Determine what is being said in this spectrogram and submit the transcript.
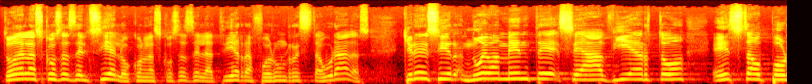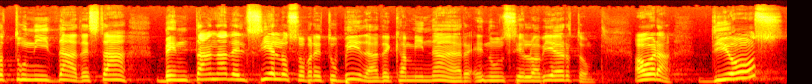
Todas las cosas del cielo con las cosas de la tierra fueron restauradas. Quiere decir, nuevamente se ha abierto esta oportunidad, esta ventana del cielo sobre tu vida de caminar en un cielo abierto. Ahora, Dios,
